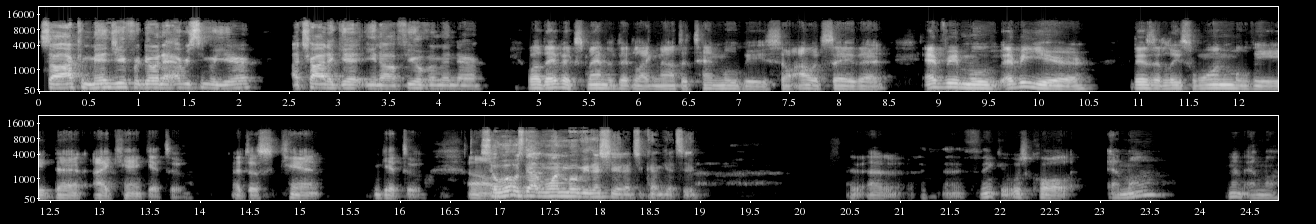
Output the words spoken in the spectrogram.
So I commend you for doing it every single year. I try to get you know a few of them in there. Well, they've expanded it like now to ten movies. So I would say that every move every year there's at least one movie that I can't get to. I just can't get to. Um, so what was that one movie this year that you couldn't get to? I, I, I think it was called Emma, not Emma.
